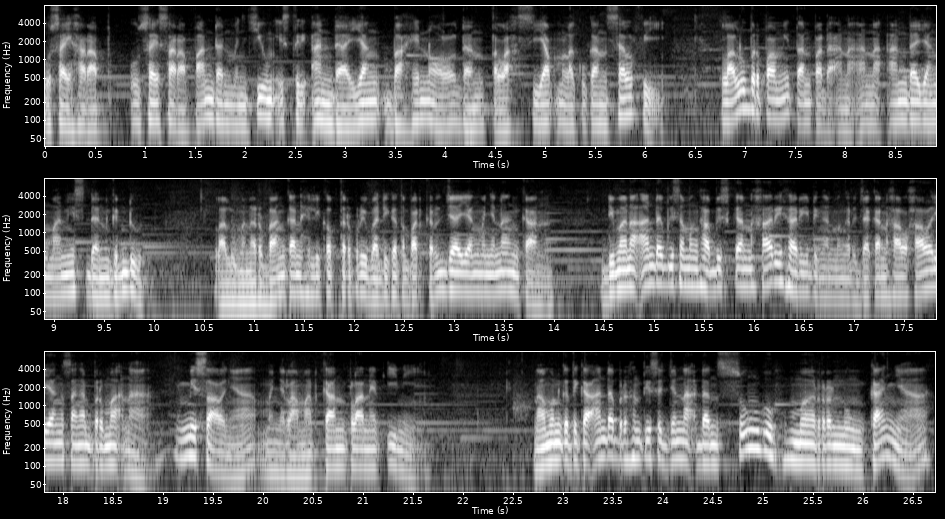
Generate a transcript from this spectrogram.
usai harap, usai sarapan dan mencium istri Anda yang bahenol dan telah siap melakukan selfie, lalu berpamitan pada anak-anak Anda yang manis dan gendut, lalu menerbangkan helikopter pribadi ke tempat kerja yang menyenangkan, di mana Anda bisa menghabiskan hari-hari dengan mengerjakan hal-hal yang sangat bermakna, misalnya menyelamatkan planet ini. Namun, ketika Anda berhenti sejenak dan sungguh merenungkannya,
